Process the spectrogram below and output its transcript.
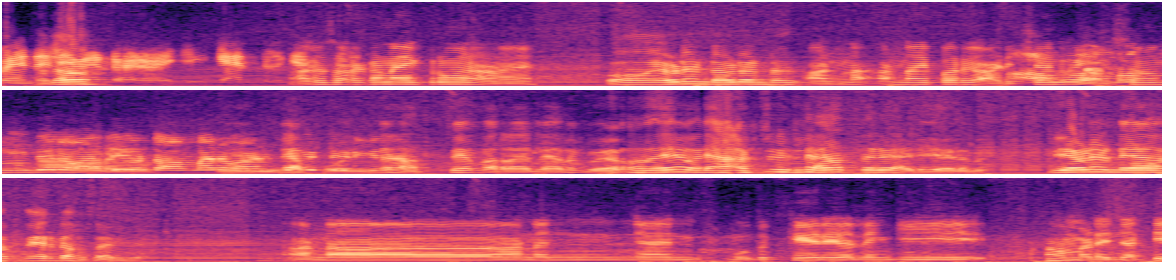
വേണ്ട ഹലോ? വേണ്ട എനിക്ക് ക്യാൻസൽ അത് സർക്കണ്ണ ഇക്രൂമനാണേ ഓ എവിടെ ഉണ്ട് എവിടെ ഉണ്ട് അണ്ണ അണ്ണ ഇപ്പൊ അടിച്ചാൻ റീസൺ ഒന്നും പറയൂ. എന്റെ പൊന്നിന്റെ സത്യം പറയല്ലേ അത് വെറുതെ ഒരു ആവശ്യമില്ലാത്തൊരു അടിയായിരുന്നു. നീ എവിടെ ഉണ്ട് ഞാൻ നേരിട്ട് സംസാരിക്കാം. അണ്ണ അണ്ണൻ ഞാൻ മുതുക്കേരി അല്ലെങ്കിൽ നമ്മുടെ ജട്ടി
